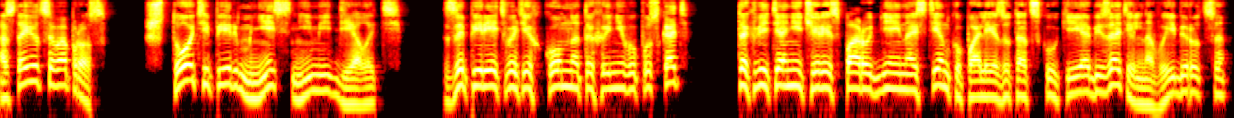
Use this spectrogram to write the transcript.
Остается вопрос, что теперь мне с ними делать? Запереть в этих комнатах и не выпускать? Так ведь они через пару дней на стенку полезут от скуки и обязательно выберутся.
